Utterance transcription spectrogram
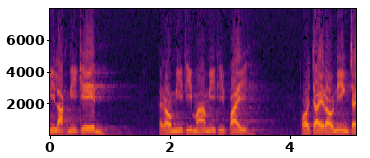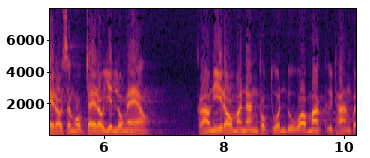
มีหลักมีเกณฑ์ให้เรามีที่มามีที่ไป พอใจเรานิ่งใจเราสงบใจเราเย็นลงแล้ว คราวนี้เรามานั่งทบทวนดูว่ามรรคคือทางป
